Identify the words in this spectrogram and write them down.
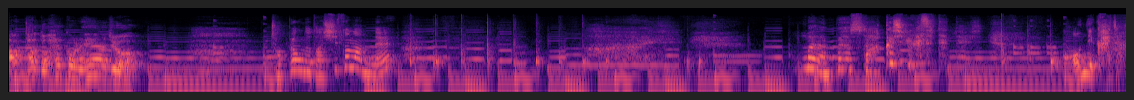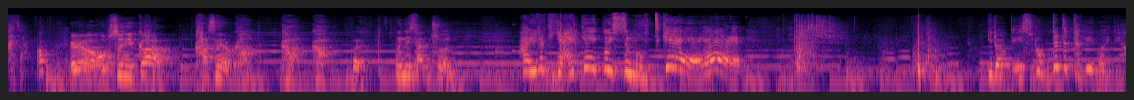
아파도 할 건 해야죠. 젖병도 다 씻어놨네? 목만 안 빠졌어도 아까 집에 갔을 텐데. 언니 가자 가자. 어? 그래요 없으니까 가세요 가 가 가. 빨리. 언니 삼촌. 아 이렇게 얇게 입고 있으면 어떡해. 이럴 때일수록 뜨뜻하게 입어야 돼요.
